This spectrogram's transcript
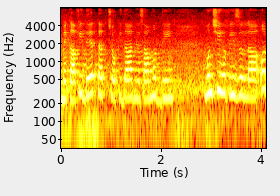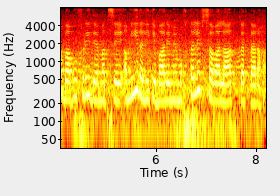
मैं काफ़ी देर तक चौकीदार निज़ामुद्दीन, मुंशी हफीज़ुल्ला और बाबू फरीद अहमद से अमीर अली के बारे में मुख्तलिफ़ सवाल करता रहा।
